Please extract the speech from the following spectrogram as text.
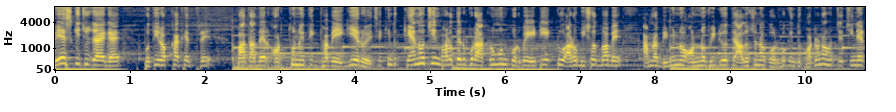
বেশ কিছু জায়গায় প্রতিরক্ষা ক্ষেত্রে বা তাদের অর্থনৈতিকভাবে এগিয়ে রয়েছে। কিন্তু কেন চীন ভারতের উপর আক্রমণ করবে এটি একটু আরও বিশদভাবে আমরা বিভিন্ন অন্য ভিডিওতে আলোচনা করব। কিন্তু ঘটনা হচ্ছে চীনের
